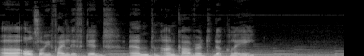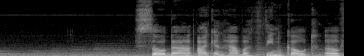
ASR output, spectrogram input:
Uh, also if I lifted and uncovered the clay so that I can have a thin coat of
